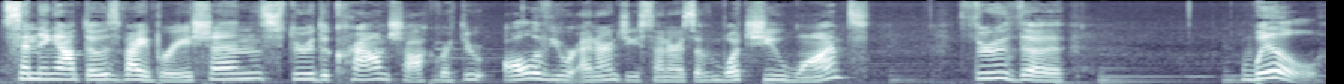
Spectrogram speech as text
sending out those vibrations through the crown chakra, through all of your energy centers of what you want, through the will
